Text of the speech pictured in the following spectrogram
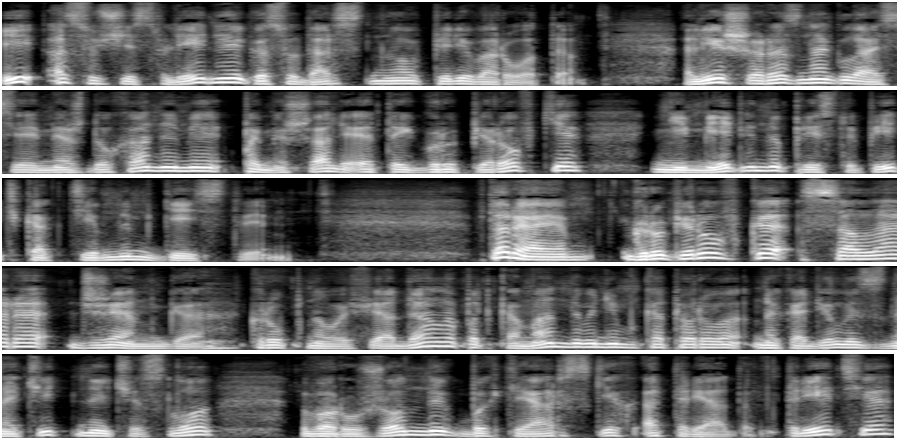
и осуществления государственного переворота. Лишь разногласия между ханами помешали этой группировке немедленно приступить к активным действиям. Вторая. Группировка Салара Дженга, крупного феодала, под командованием которого находилось значительное число вооруженных бахтиарских отрядов. Третья.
